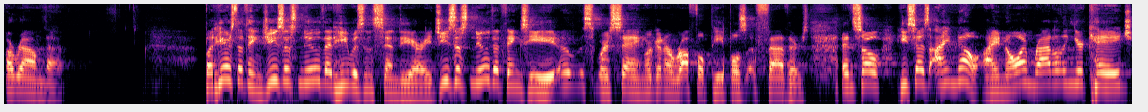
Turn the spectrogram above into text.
around that. But here's the thing Jesus knew that he was incendiary. Jesus knew the things he uh, were saying were going to ruffle people's feathers. And so he says, I know, I know I'm rattling your cage.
